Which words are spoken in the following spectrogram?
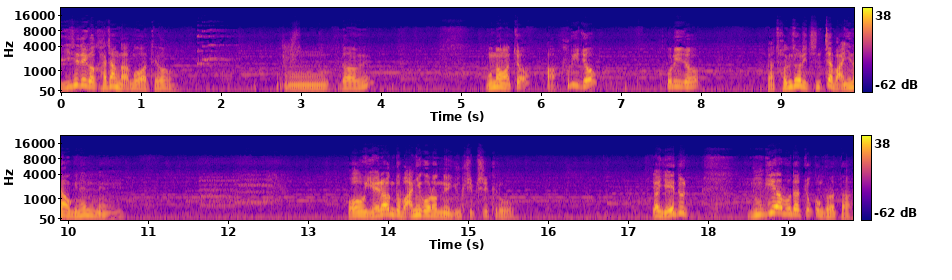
2세대가 가장 나은 것 같아요. 어, 그 다음에, 뭐 남았죠? 아, 풀이죠? 풀이죠? 야, 전설이 진짜 많이 나오긴 했네. 어, 얘랑도 많이 걸었네. 67kg. 야, 얘도, 루기아보다 조금 그렇다.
